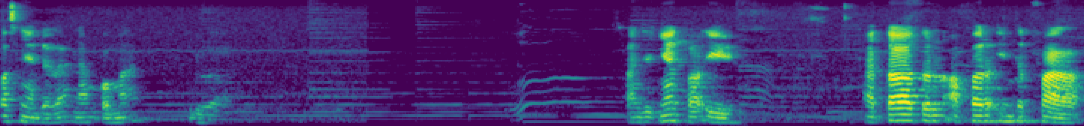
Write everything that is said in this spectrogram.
kosnya adalah 6, Selanjutnya Toi. atau turnover interval.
